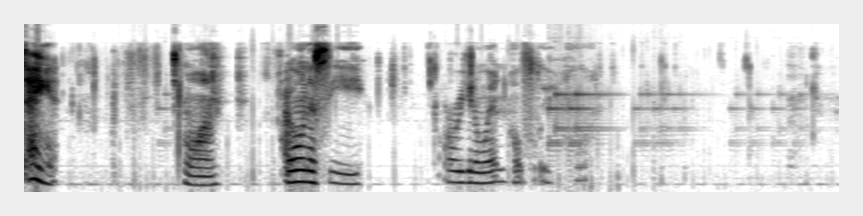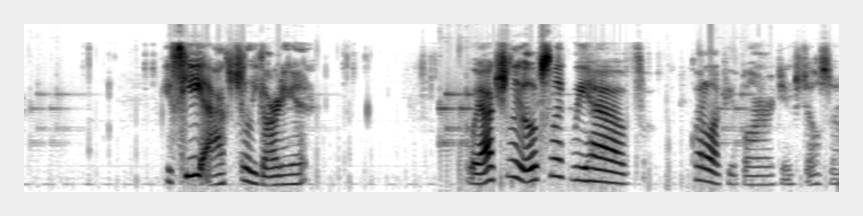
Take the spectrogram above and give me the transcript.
Dang it. Hold on. I want to see. Are we going to win? Hopefully. Is he actually guarding it? Wait, actually, it looks like we have quite a lot of people on our team still. So.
